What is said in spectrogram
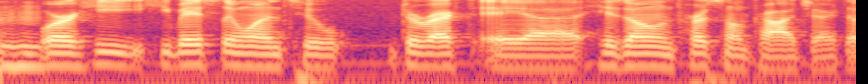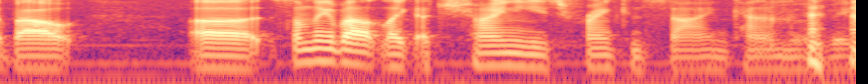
Mhm. where he he basically wanted to direct a uh, his own personal project about. Uh, something about like a Chinese Frankenstein kind of movie.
